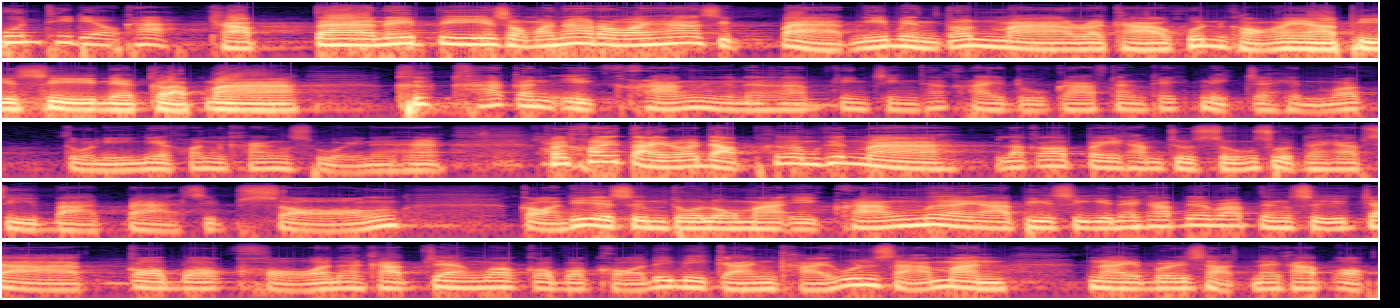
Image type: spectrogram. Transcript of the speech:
หุ้นทีเดียวค่ะครับ แต่ในปี 2558 นี้เป็นต้นมาราคาหุ้นของ IRPC เนี่ยกลับมาคึกคักกันอีกครั้งหนึ่งนะครับ จริง ๆ ถ้าใครดูกราฟทางเทคนิคจะเห็นว่าตัวนี้เนี่ยค่อนข้างสวยนะฮะ ค่ะค่อยๆไต่ระดับเพิ่มขึ้นมา แล้วก็ไปทำจุดสูงสุดนะครับ4บาท82 ก่อนที่จะซึมตัวลงมาอีกครั้งเมื่อ IRPC นะครับได้รับหนังสือจากกบขนะครับแจ้งว่ากบขได้มีการขายหุ้นสามัญในบริษัทนะครับออก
